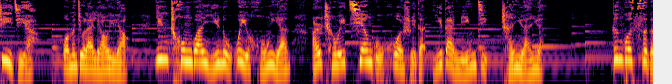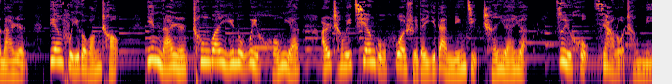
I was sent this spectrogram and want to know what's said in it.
这一集啊，我们就来聊一聊因冲冠一怒为红颜而成为千古祸水的一代名妓陈圆圆。跟过四个男人颠覆一个王朝，因男人冲冠一怒为红颜而成为千古祸水的一代名妓陈圆圆，最后下落成谜。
